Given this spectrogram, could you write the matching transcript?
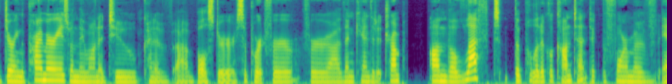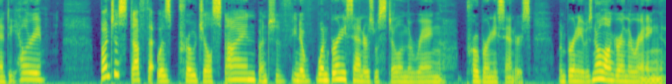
during the primaries when they wanted to kind of uh, bolster support for for uh, then candidate Trump. On the left, the political content took the form of anti Hillary, bunch of stuff that was pro Jill Stein, bunch of, you know, when Bernie Sanders was still in the ring, pro Bernie Sanders. When Bernie was no longer in the ring,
